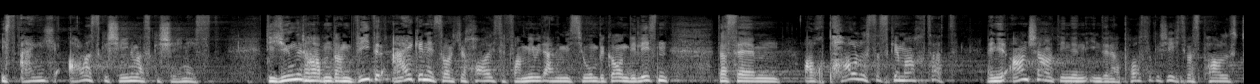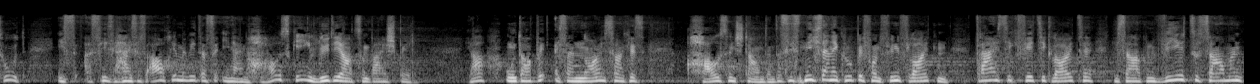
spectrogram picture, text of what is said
ist eigentlich alles geschehen, was geschehen ist. Die Jünger haben dann wieder eigene solche Häuser, Familie mit einer Mission begonnen. Wir lesen, dass ähm, auch Paulus das gemacht hat. Wenn ihr anschaut in, den, in der Apostelgeschichte, was Paulus tut, ist, heißt es auch immer wieder, dass er in ein Haus ging, Lydia zum Beispiel. Ja, und da ist ein neues solches Haus entstanden. Das ist nicht eine Gruppe von fünf Leuten, 30, 40 Leute, die sagen, wir zusammen,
